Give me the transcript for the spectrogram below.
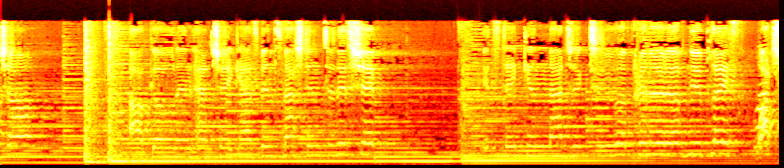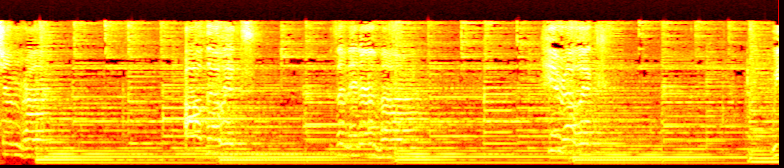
Charm. Our golden handshake has been smashed into this shape. It's taken magic to a primitive new place. Watch 'em run. Although it's the minimum heroic. We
